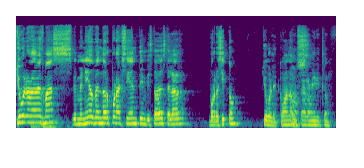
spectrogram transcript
¿Qué hubo una vez más? Bienvenidos, vendedor por accidente, invitado estelar, Borrecito. ¿Qué hubo? ¿Cómo ¿Cómo andamos? está, Ramirito?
